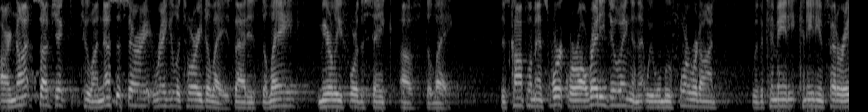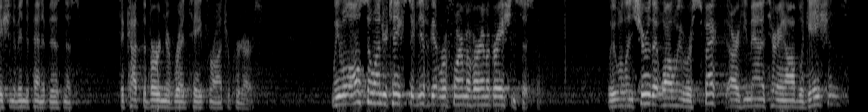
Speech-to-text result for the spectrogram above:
are not subject to unnecessary regulatory delays, that is, delay merely for the sake of delay. This complements work we're already doing and that we will move forward on with the Canadian Federation of Independent Business to cut the burden of red tape for entrepreneurs. We will also undertake significant reform of our immigration system. We will ensure that while we respect our humanitarian obligations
